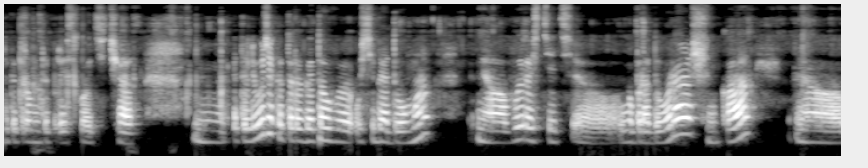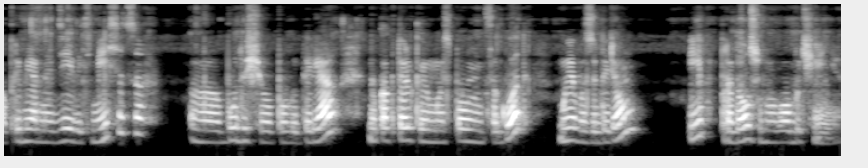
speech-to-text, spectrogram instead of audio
на котором это происходит сейчас. Это люди, которые готовы у себя дома э, вырастить лабрадора, щенка, примерно 9 месяцев будущего поводыря, но как только ему исполнится год, мы его заберем и продолжим его обучение.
